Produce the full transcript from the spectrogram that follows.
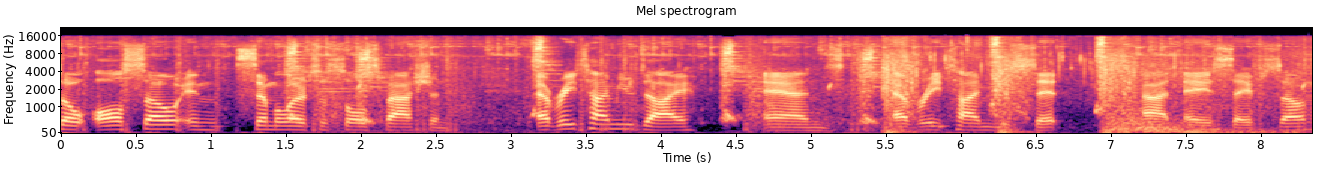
So also, in similar to Soul's fashion, every time you die, and every time you sit at a safe zone,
